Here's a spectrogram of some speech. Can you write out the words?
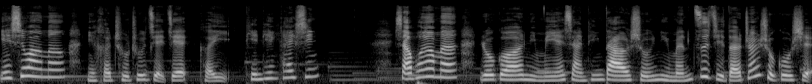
也希望呢你和楚楚姐姐可以天天开心。小朋友们，如果你们也想听到属于你们自己的专属故事，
